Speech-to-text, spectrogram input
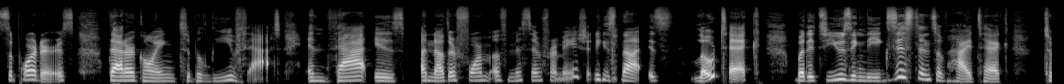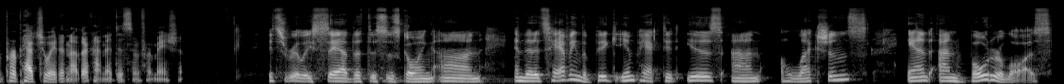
supporters that are going to believe that. And that is another form of misinformation. He's not, it's low tech, but it's using the existence of high tech to perpetuate another kind of disinformation. It's really sad that this is going on and that it's having the big impact it is on elections and on voter laws.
